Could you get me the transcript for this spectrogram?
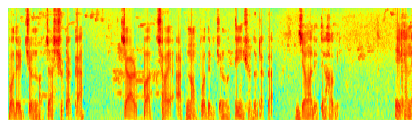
পদের জন্য চারশো টাকা। চার, পাঁচ, ছয়, আট নং পদের জন্য তিনশত টাকা জমা দিতে হবে। এখানে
